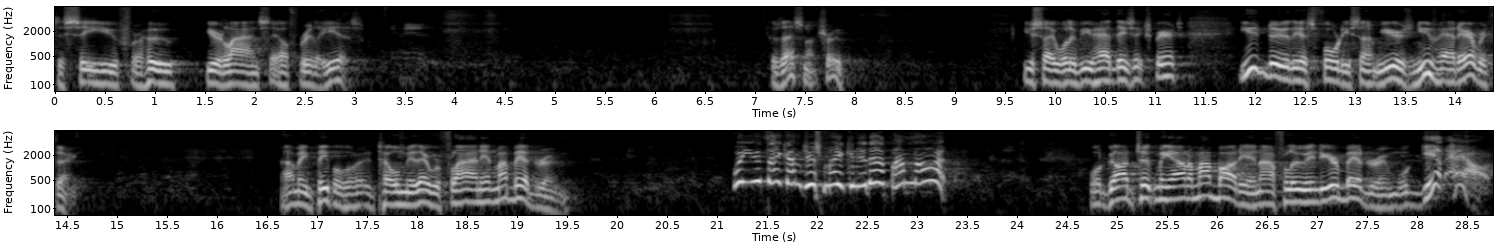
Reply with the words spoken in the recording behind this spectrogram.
to see you for who your lying self really is. Because that's not true. You say, well, have you had these experiences? You do this 40 something years and you've had everything. I mean, people told me they were flying in my bedroom. Well, you think I'm just making it up? I'm not. Well, God took me out of my body and I flew into your bedroom. Well, get out.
